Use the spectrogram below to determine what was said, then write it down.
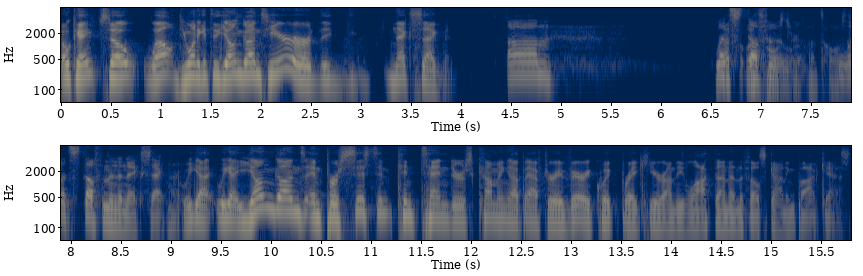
okay. So, well, do you want to get to the young guns here or the, the next segment? Um, Let's, let's stuff let's holster. Let's, let's stuff them in the next segment. Right, we got we got young guns and persistent contenders coming up after a very quick break here on the Locked On NFL Scouting Podcast.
